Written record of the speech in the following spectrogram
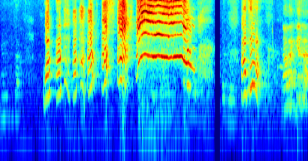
ఇంత. నా దగ్గర రా.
